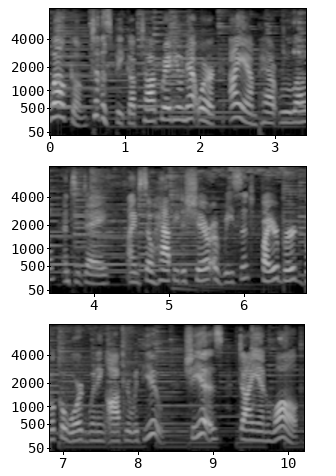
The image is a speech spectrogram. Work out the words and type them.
Welcome to the Speak Up Talk Radio Network. I am Pat Rullo, and today I'm so happy to share a recent Firebird Book Award winning author with you. She is Diane Wald,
